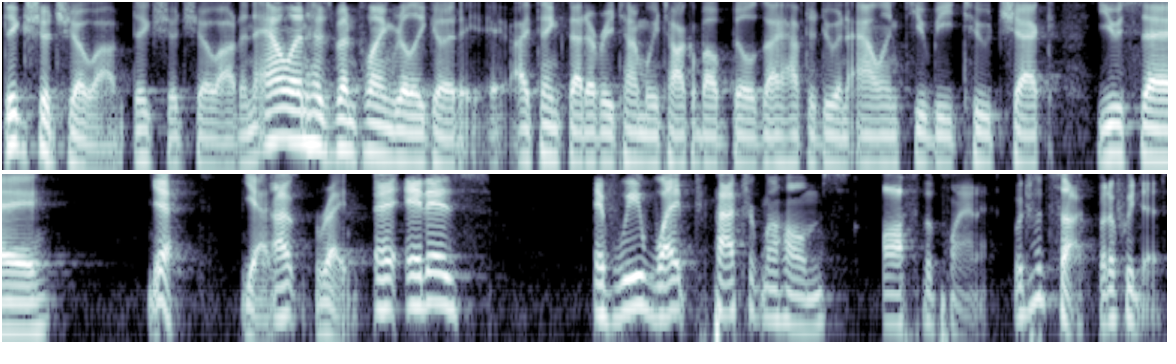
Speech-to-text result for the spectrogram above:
Diggs should show out. Diggs should show out. And Allen has been playing really good. I think that every time we talk about Bills, I have to do an Allen QB2 check. You say Yeah. Yes, I- right. It is. If we wiped Patrick Mahomes off the planet, which would suck, but if we did,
